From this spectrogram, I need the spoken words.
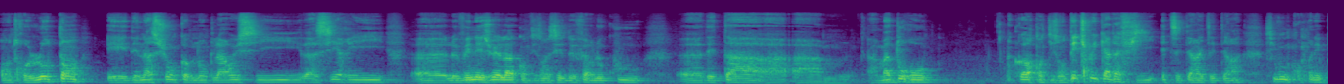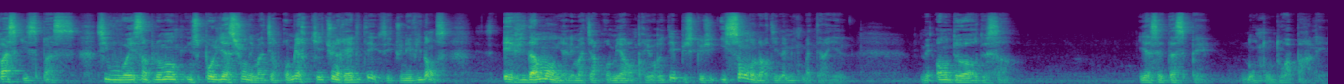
entre l'OTAN et des nations comme donc la Russie, la Syrie, euh, le Venezuela, quand ils ont essayé de faire le coup euh, d'État à, Maduro, quand ils ont détruit Kadhafi, etc., etc., si vous ne comprenez pas ce qui se passe, si vous voyez simplement une spoliation des matières premières, qui est une réalité, c'est une évidence. Évidemment, il y a les matières premières en priorité, puisqu'ils sont dans leur dynamique matérielle. Mais en dehors de ça, il y a cet aspect dont on doit parler.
